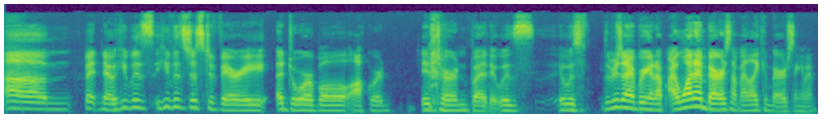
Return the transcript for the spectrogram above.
um, but no, he was he was just a very adorable, awkward intern. But it was it was the reason I bring it up. I want to embarrass him. I like embarrassing him.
